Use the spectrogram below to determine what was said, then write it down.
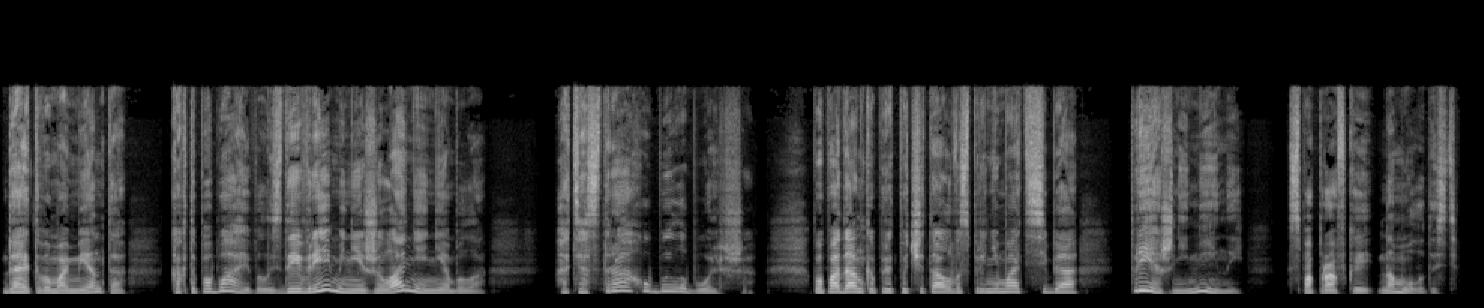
До этого момента как-то побаивалась, да и времени и желания не было, хотя страху было больше. Попаданка предпочитала воспринимать себя прежней Ниной с поправкой на молодость,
